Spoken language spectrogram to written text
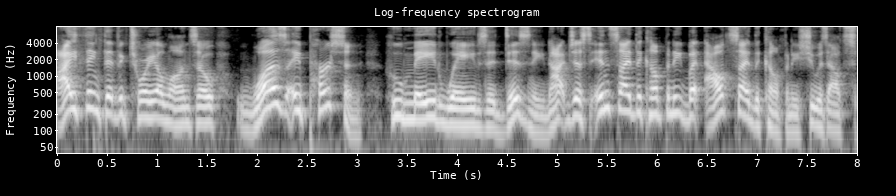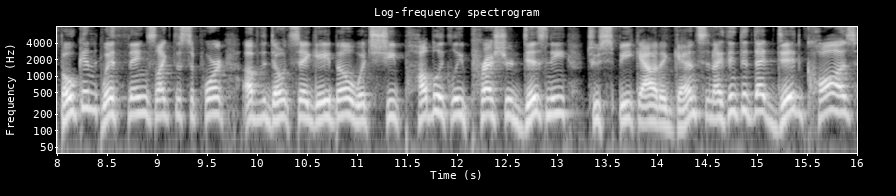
I think that Victoria Alonso was a person who made waves at Disney, not just inside the company, but outside the company. She was outspoken with things like the support of the Don't Say Gay bill, which she publicly pressured Disney to speak out against. And I think that that did cause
